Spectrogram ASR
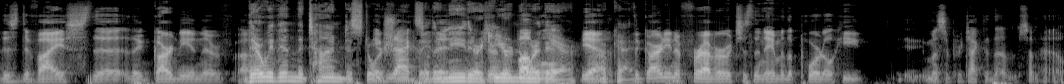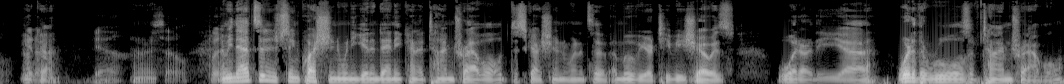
this device, the the Guardian of uh, They're within the time distortion, exactly. so they're the- neither they're here the nor there. Yeah, Okay. the Guardian of Forever, which is the name of the portal, he must have protected them somehow. You Okay. know, yeah. All right. So, but I mean, that's an interesting question when you get into any kind of time travel discussion when it's a, a movie or TV show. Is what are the uh, what are the rules of time travel?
